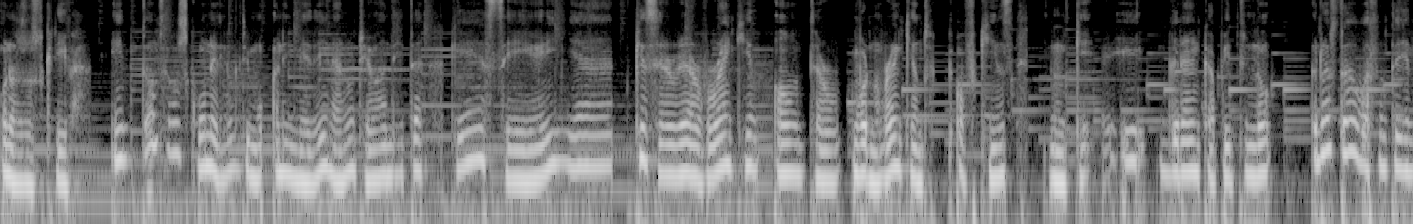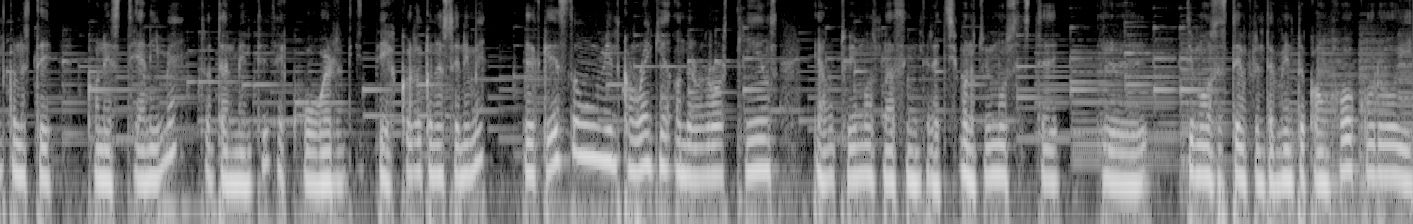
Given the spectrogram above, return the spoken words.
o nos suscriba. Entonces vamos con el último anime de la noche bandita que sería que sería Ranking of the bueno Ranking of Kings en que gran capítulo pero he estado bastante bien con este, con este anime, totalmente de acuerdo, de acuerdo con este anime. El que estuvo muy bien con Ranking Underworld Kings, eh, tuvimos más interacción, bueno, tuvimos este, tuvimos este enfrentamiento con Hokuro y,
